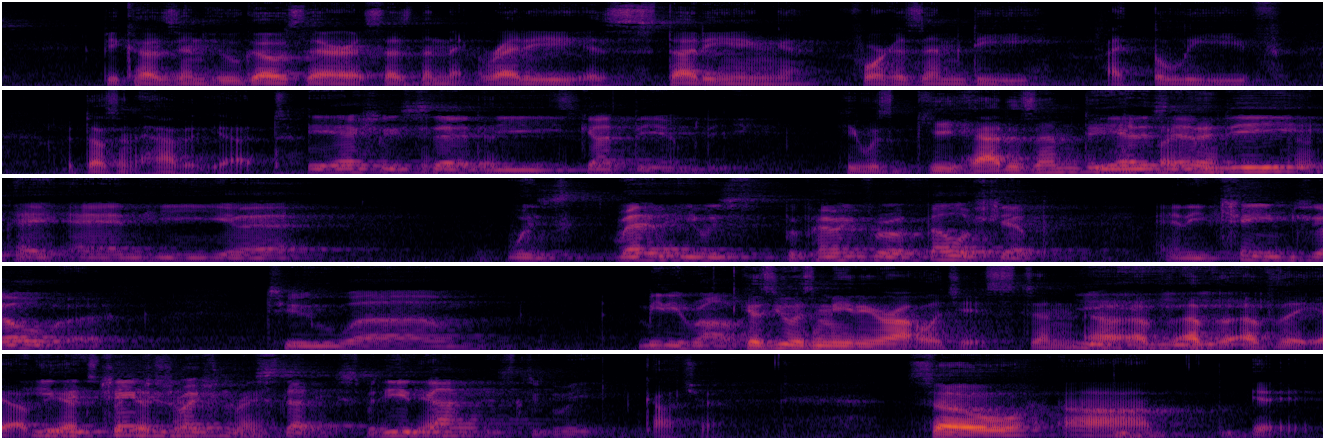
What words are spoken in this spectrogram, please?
because in Who Goes There it says that McReady is studying for his MD, I believe, but doesn't have it yet. He actually said he got the MD. He was he had his MD. He had his? MD, Okay. and he uh, was ready, he was preparing for a fellowship, and he changed over to um, meteorology. Because he was a meteorologist and uh, of, He- of, of the of he the expedition. change his direction of his studies, but he had Yeah. gotten his degree. Gotcha. So, um,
